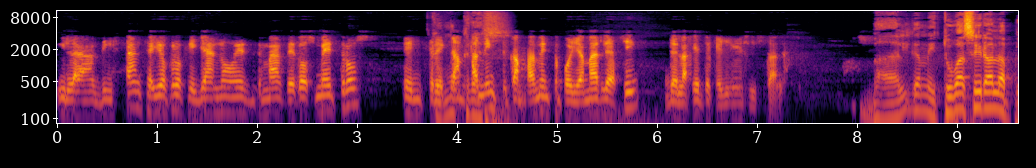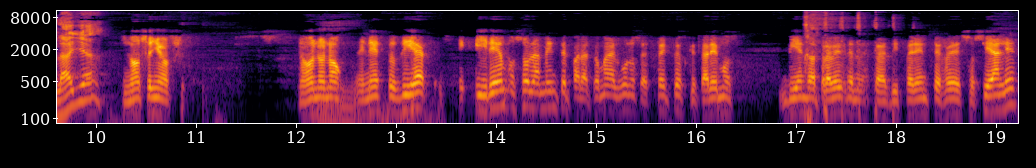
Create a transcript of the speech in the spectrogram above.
y la distancia yo creo que ya no es de más de dos metros entre ¿Cómo campamento crees? y campamento, por llamarle así, de la gente que llegue y se instala. Válgame, ¿y tú vas a ir a la playa? No, señor. No, no, no. Mm. En estos días iremos solamente para tomar algunos aspectos que estaremos viendo a través de nuestras diferentes redes sociales.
